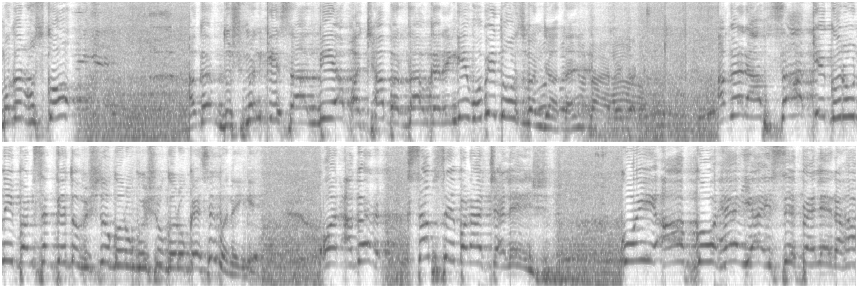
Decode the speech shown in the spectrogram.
मगर उसको अगर दुश्मन के साथ भी आप अच्छा बर्ताव करेंगे, वो भी दोस्त बन जाता है। अगर आप साथ के गुरु नहीं बन सकते तो विष्णु गुरु विष्णु गुरु कैसे बनेंगे? और अगर सबसे बड़ा चैलेंज कोई आपको है या इससे पहले रहा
